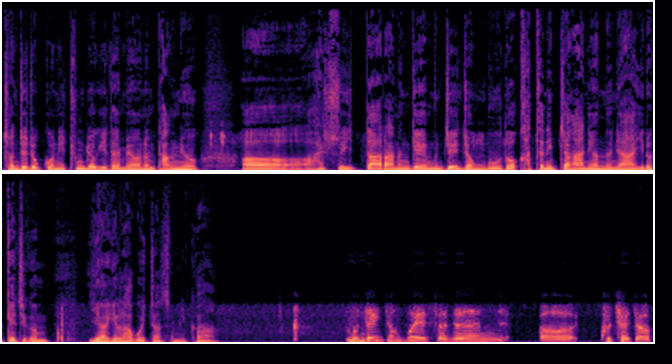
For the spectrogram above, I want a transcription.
전제 조건이 충족이 되면은 방류 어 할 수 있다라는 게 문재인 정부도 같은 입장 아니었느냐 이렇게 지금 이야기를 하고 있지 않습니까? 문재인 정부에서는 어 구체적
